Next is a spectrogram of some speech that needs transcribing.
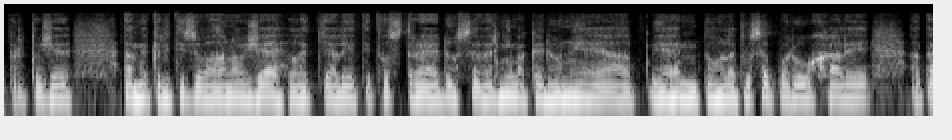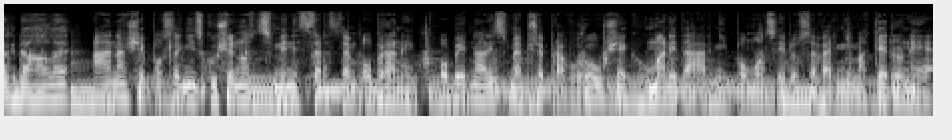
protože tam je kritizováno, že letěly tyto stroje do Severní Makedonie a během tohletu se porouchali a tak dále. A naše poslední zkušenost s ministerstvem obrany. Objednali jsme přepravu roušek humanitární pomoci do Severní Makedonie.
